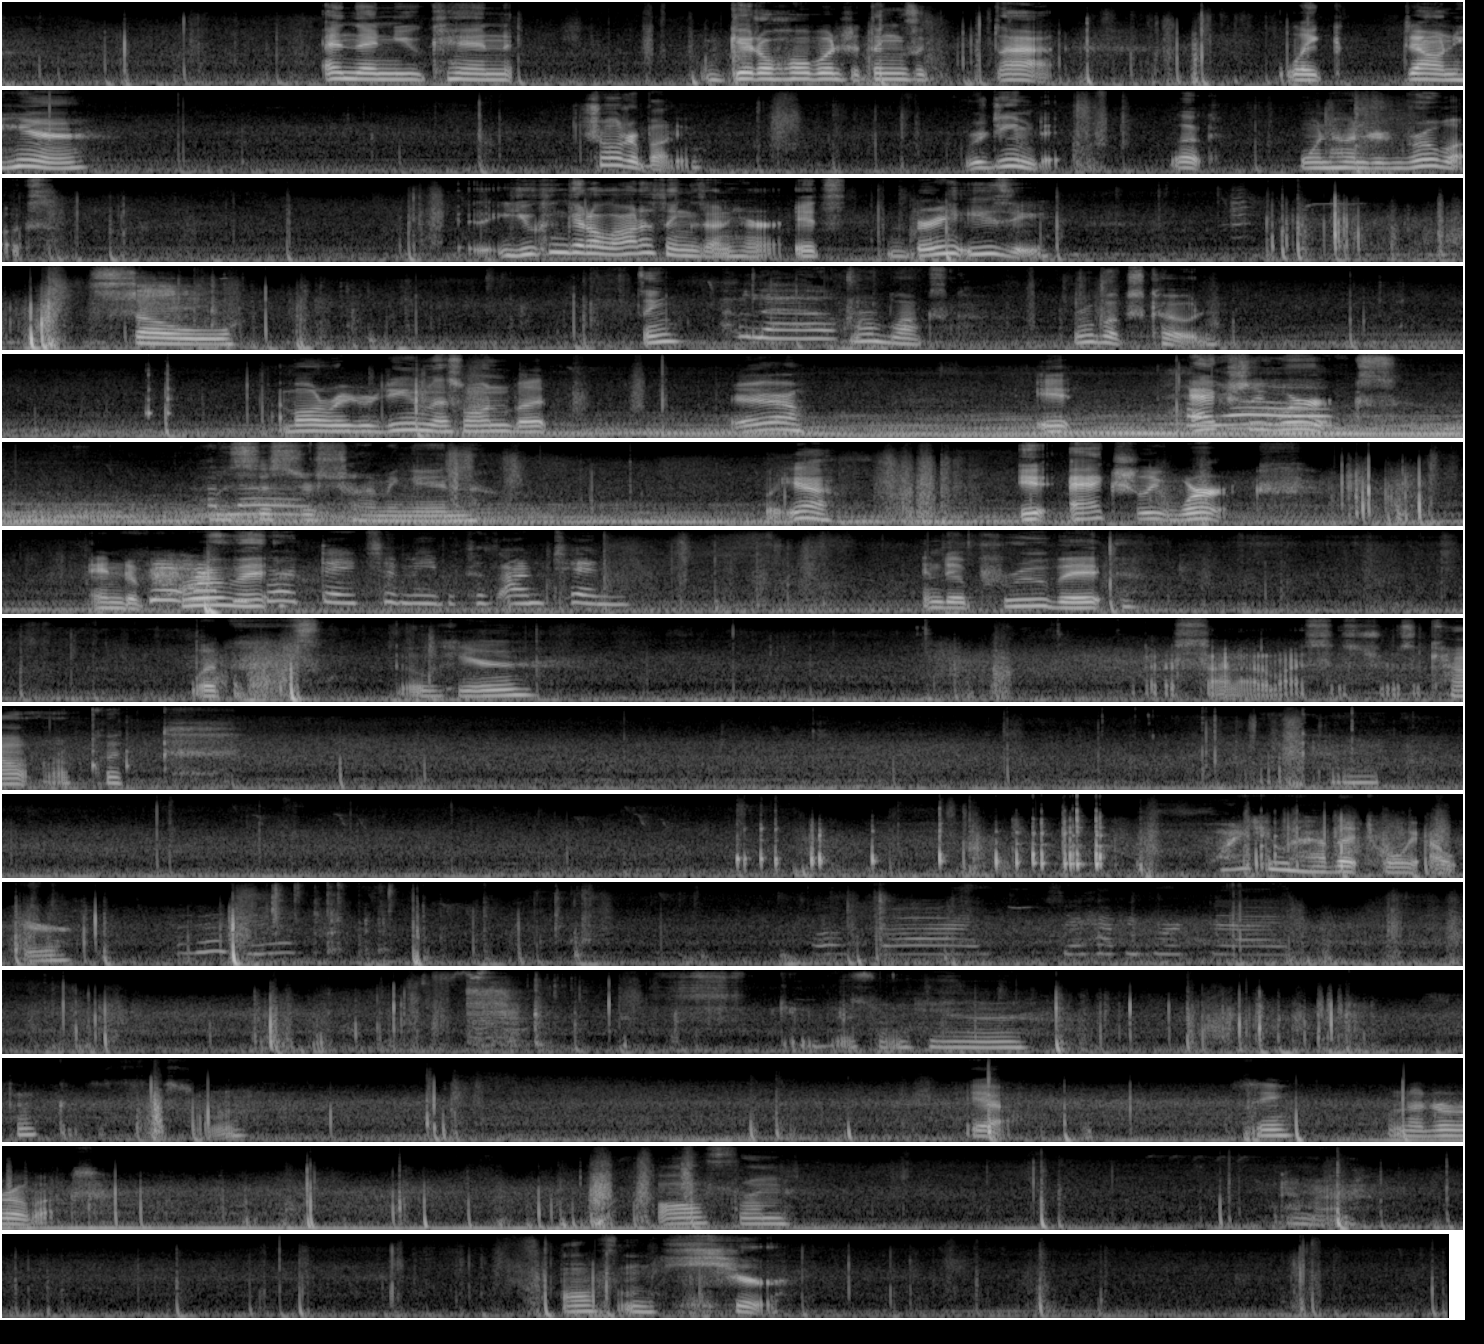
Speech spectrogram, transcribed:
And then you can get a whole bunch of things like that. Like, down here, Shoulder Buddy. Redeemed it. Look, 100 Robux you can get a lot of things on here. It's very easy. So, thing. Hello. Roblox, Roblox code. I've already redeemed this one, but yeah. It Hello. actually works. Hello. My sister's chiming in. But yeah, it actually works. And to Say prove happy it. birthday to me because I'm 10. And to prove it, let's go here. I Gotta sign out of my sister's account real quick. Why do you have that toy out here? Happy birthday. do this one here. I think it's this one. Yeah. See? Another Robux. All from... Come on. All from here.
